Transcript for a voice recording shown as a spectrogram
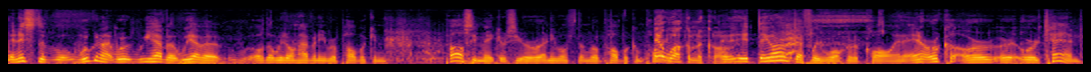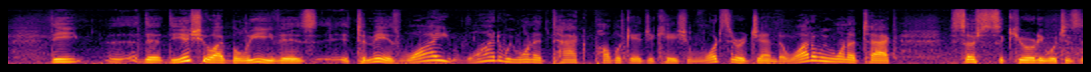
and this is the we're gonna we're, we have a we have a although we don't have any Republican policymakers here or anyone from the Republican Party. They're welcome to call It, in. it- they are definitely welcome to call in and, or, co- or, or or attend. The the the issue I believe is to me is why why do we want to attack public education? What's their agenda? Why do we want to attack Social Security, which is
